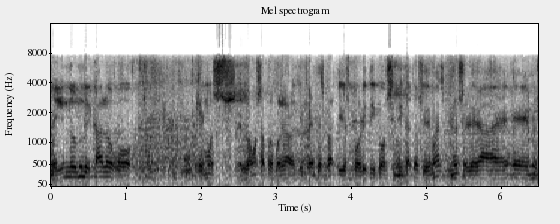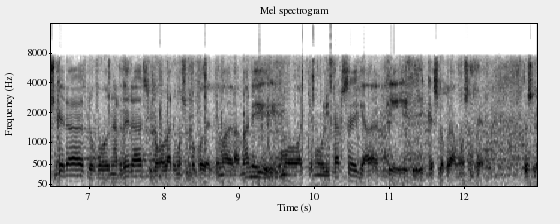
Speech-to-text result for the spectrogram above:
leyendo un decálogo que hemos, vamos a proponer a los diferentes partidos políticos, sindicatos y demás. Primero se leerá en euskeras, luego en arderas y luego hablaremos un poco del tema de la mani y cómo hay que movilizarse y, qué es lo que vamos a hacer. Entonces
